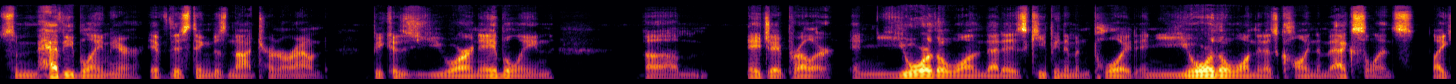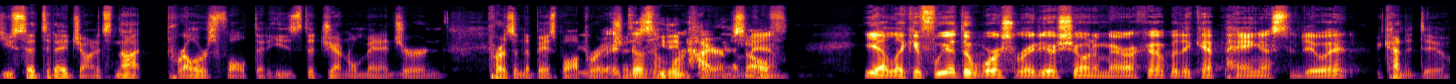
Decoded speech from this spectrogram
some heavy blame here if this thing does not turn around because you are enabling um, AJ Preller and you're the one that is keeping him employed and you're the one that is calling him excellence. Like you said today, John, it's not Preller's fault that he's the general manager and president of baseball operations. He didn't work like hire that, himself. Yeah, like if we had the worst radio show in America, but they kept paying us to do it, We kind of do.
